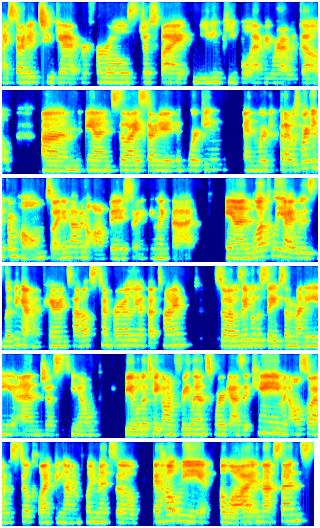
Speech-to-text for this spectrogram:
I started to get referrals just by meeting people everywhere I would go. Um, and so I started working and working, but I was working from home. So I didn't have an office or anything like that. And luckily, I was living at my parents' house temporarily at that time. So I was able to save some money and just, you know, be able to take on freelance work as it came. And also, I was still collecting unemployment. So it helped me a lot in that sense.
